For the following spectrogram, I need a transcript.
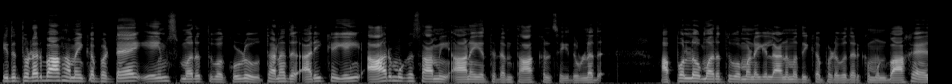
இது தொடர்பாக அமைக்கப்பட்ட எய்ம்ஸ் மருத்துவ குழு தனது அறிக்கையை ஆறுமுகசாமி ஆணையத்திடம் தாக்கல் செய்துள்ளது. அப்பல்லோ மருத்துவமனையில் அனுமதிக்கப்படுவதற்கு முன்பாக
